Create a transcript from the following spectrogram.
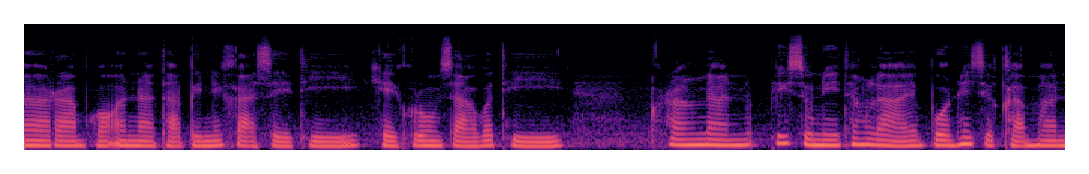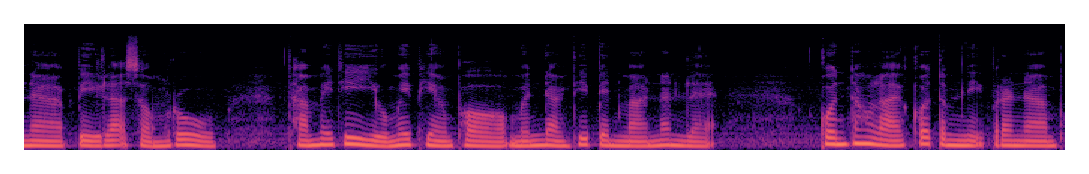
อารามของอนาถปิณิกาเศรษฐีเขตกรุงสาวัตถี ครั้งนั้นภิกษุณีทั้งหลายบวชให้สิกขามานาปีละสองรูปทำให้ที่อยู่ไม่เพียงพอเหมือนดังที่เป็นมานั่นแหละ คนทั้งหลายก็ตำหนิประนามโพ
